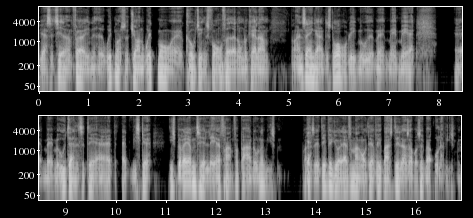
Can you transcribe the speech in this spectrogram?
jeg har citeret ham før, en der hedder Whitmore, så John Whitmore, øh, coachings forfader, er nogen, der kalder ham. Og han sagde engang, at det store problem med, med, med, med, at, øh, med, med uddannelse, det er, at, at vi skal inspirere dem til at lære frem for bare at undervise dem. Ja. Altså, det har vi gjort alt for mange år, derfor vi bare stille os op og så bare undervise dem.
